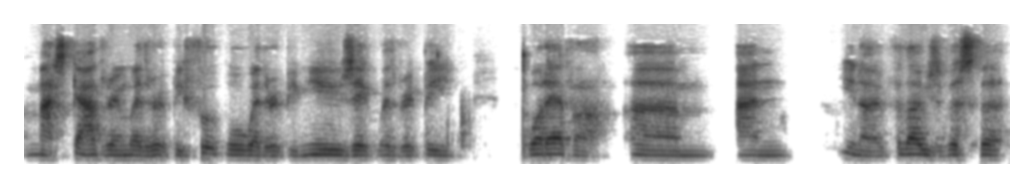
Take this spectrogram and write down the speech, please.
a mass gathering, whether it be football, whether it be music, whether it be whatever. Um, and you know, for those of us that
